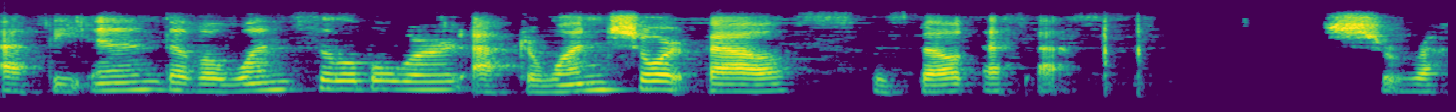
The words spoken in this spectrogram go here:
at the end of a one-syllable word after one short vowel is spelled SS. Shra.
